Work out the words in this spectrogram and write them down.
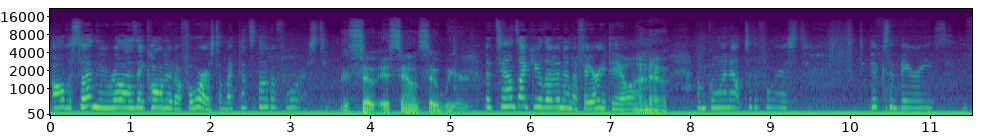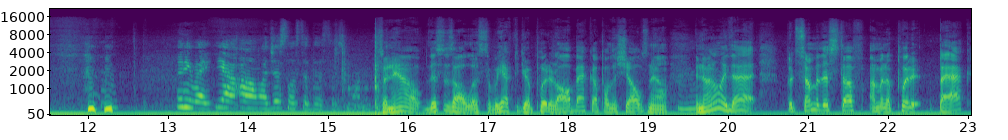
all of a sudden we realized they called it a forest. I'm like, that's not a forest. It's so. It sounds so weird. It sounds like you're living in a fairy tale. I know. I'm going out to the forest pick some berries. anyway, yeah, um, I just listed this this morning. So now this is all listed. We have to go put it all back up on the shelves now. Mm-hmm. And not only that, but some of this stuff I'm gonna put it back,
